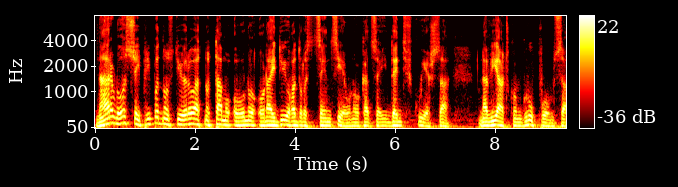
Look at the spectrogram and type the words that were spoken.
Naravno, osjećaj pripadnosti je vjerovatno tamo ono, onaj dio adolescencije, ono kad se identifikuješ sa navijačkom grupom, sa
